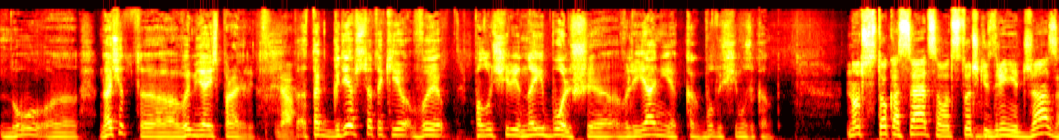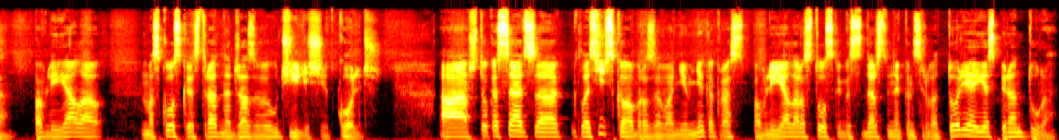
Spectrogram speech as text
Ну, э, значит, э, вы меня исправили. Да. Т- Так где все-таки вы получили наибольшее влияние как будущий музыкант? Ну, что касается вот с точки зрения джаза, повлияло Московское эстрадно-джазовое училище, колледж. А что касается классического образования, мне как раз повлияла Ростовская государственная консерватория и аспирантура.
